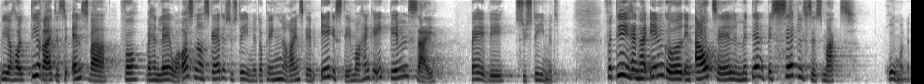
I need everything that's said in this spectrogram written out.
bliver holdt direkte til ansvar for, hvad han laver. Også når skattesystemet og pengene og regnskabet ikke stemmer. Han kan ikke gemme sig bag ved systemet. Fordi han har indgået en aftale med den besættelsesmagt, romerne,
